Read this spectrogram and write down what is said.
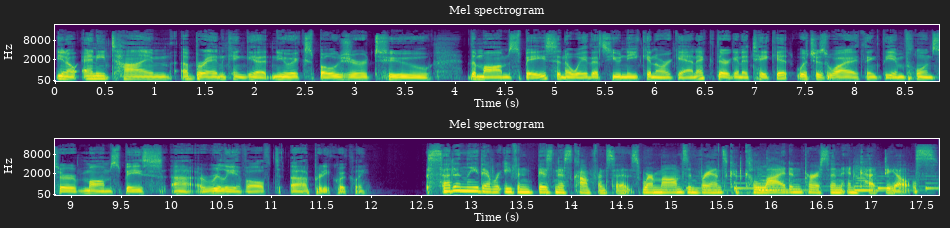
you know, anytime a brand can get new exposure to the mom space in a way that's unique and organic, they're going to take it, which is why I think the influencer mom space uh, really evolved uh, pretty quickly. Suddenly, there were even business conferences where moms and brands could collide in person and cut deals.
